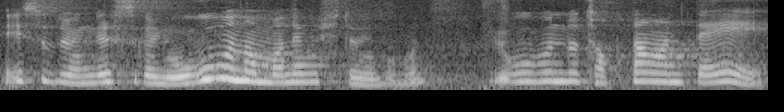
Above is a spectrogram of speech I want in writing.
베이스도 연결했으니까 이 부분 한번 해봅시다. 이 부분. 이 부분도 적당한 때에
